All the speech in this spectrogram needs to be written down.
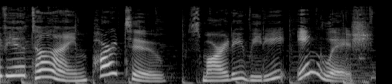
Review Time Part 2 Smarty Weedy English.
